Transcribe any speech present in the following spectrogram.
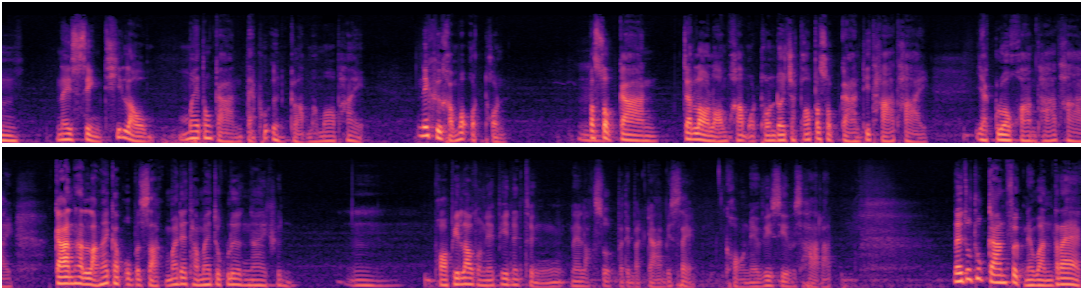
นในสิ่งที่เราไม่ต้องการ แต่ผู้อื่นกลับมามอบให้ นี่คือคำว่าอดทน ประสบการณ์จะหล่อหลอมความอดทน โดยเฉพาะประสบการณ์ที่ท้าทาย อย่ากลัวความท้าทาย การหันหลังให้กับอุปสรรคไม่ได้ทำให้ทุกเรื่องง่ายขึ้นอพอพี่เล่าตรงนี้พี่นึกถึงในหลักสูตรปฏิบัติการพิเศษของ Navy SEAL สหรัฐ ในทุกๆการฝึกในวันแรก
